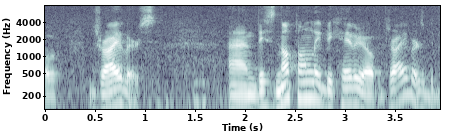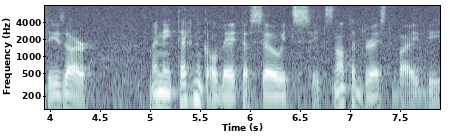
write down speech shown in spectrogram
of drivers? And this is not only behavior of drivers but these are many technical data, so it's it's not addressed by the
